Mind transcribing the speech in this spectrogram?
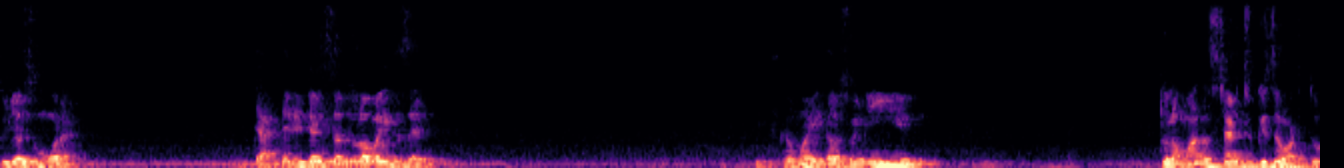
तुझ्या समोर आहे. त्याचे डिटेल्स तर तुला माहितच आहे इतकं माहीत असूनही तुला माझा स्टँड चुकीचा वाटतो?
